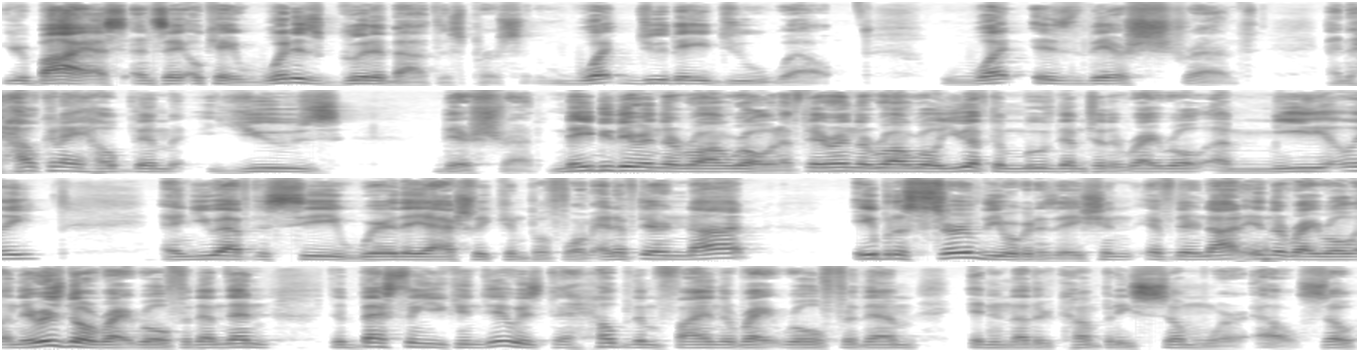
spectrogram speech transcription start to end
your bias and say, okay, what is good about this person? What do they do well? What is their strength? And how can I help them use their strength? Maybe they're in the wrong role. And if they're in the wrong role, you have to move them to the right role immediately. And you have to see where they actually can perform. And if they're not able to serve the organization if they're not in the right role and there is no right role for them then the best thing you can do is to help them find the right role for them in another company somewhere else. So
